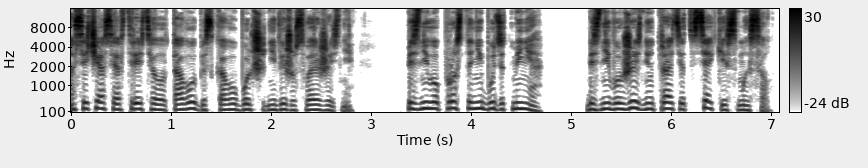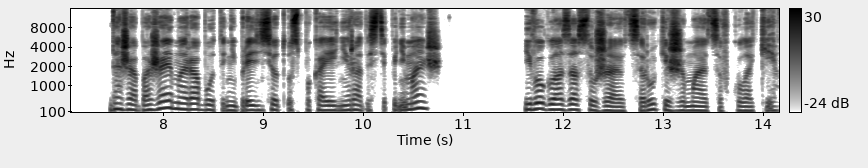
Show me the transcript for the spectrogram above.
Но сейчас я встретила того, без кого больше не вижу своей жизни. Без него просто не будет меня. Без него жизнь утратит всякий смысл. Даже обожаемая работа не принесет успокоения и радости, понимаешь? Его глаза сужаются, руки сжимаются в кулаки,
